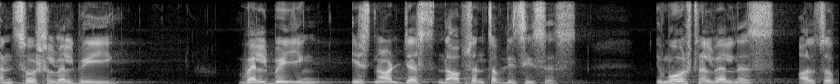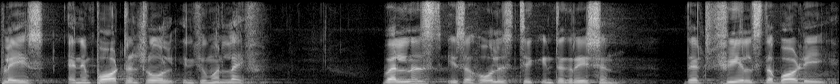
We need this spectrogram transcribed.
and social well being. Well being is not just the absence of diseases, emotional wellness also plays an important role in human life. Wellness is a holistic integration that fuels the body,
